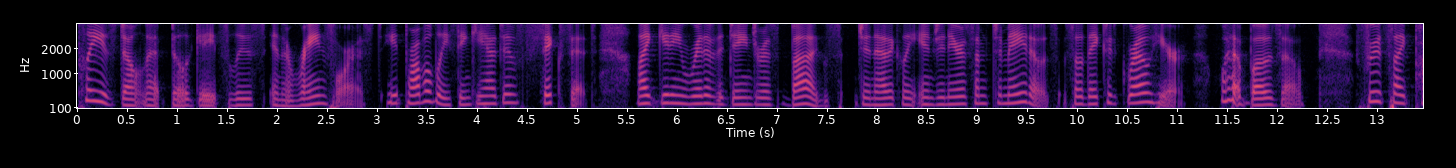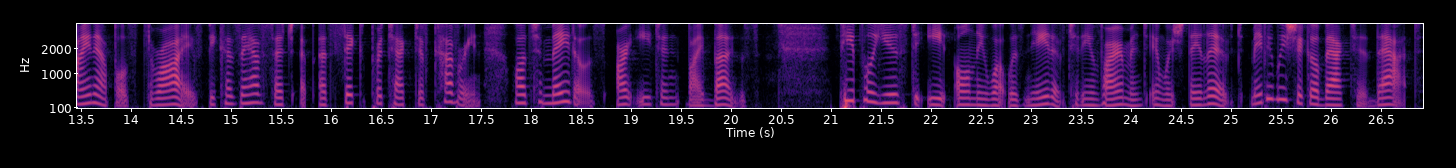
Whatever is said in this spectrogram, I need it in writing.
Please don't let Bill Gates loose in the rainforest. He'd probably think he had to fix it, like getting rid of the dangerous bugs, genetically engineer some tomatoes so they could grow here. What a bozo. Fruits like pineapples thrive because they have such a, a thick protective covering, while tomatoes are eaten by bugs. People used to eat only what was native to the environment in which they lived. Maybe we should go back to that.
